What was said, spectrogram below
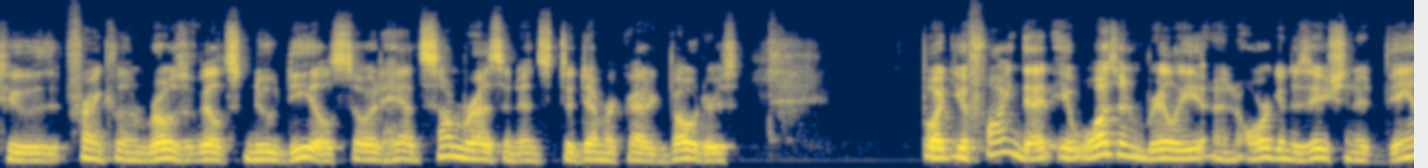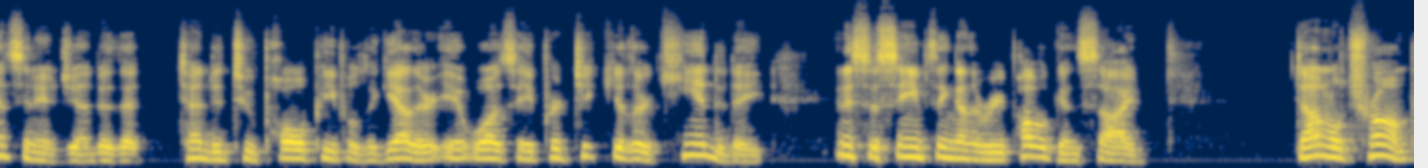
to Franklin Roosevelt's New Deal, so it had some resonance to Democratic voters. But you find that it wasn't really an organization advancing an agenda that tended to pull people together. It was a particular candidate. And it's the same thing on the Republican side. Donald Trump,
